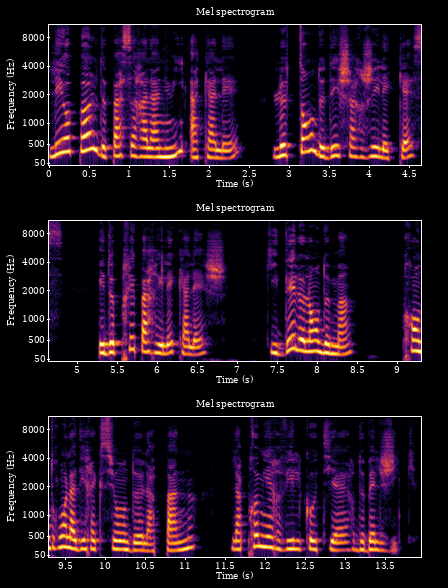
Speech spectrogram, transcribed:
Léopold passera la nuit à Calais, le temps de décharger les caisses et de préparer les calèches qui, dès le lendemain, prendront la direction de La Panne, la première ville côtière de Belgique.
